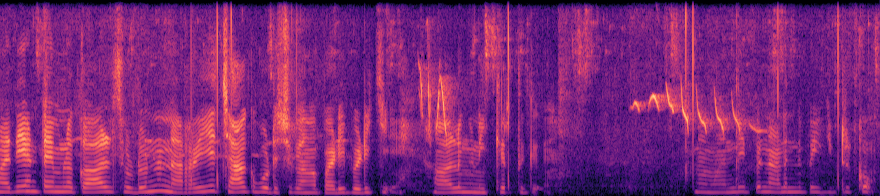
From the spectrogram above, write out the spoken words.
மதியான டைமில் கால் சுடுன்னு நிறைய சாக்கு போட்டு வச்சுருக்காங்க படி படிக்கு ஆளுங்க நிற்கிறதுக்கு நம்ம வந்து இப்போ நடந்து போய்கிட்டு இருக்கோம்.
